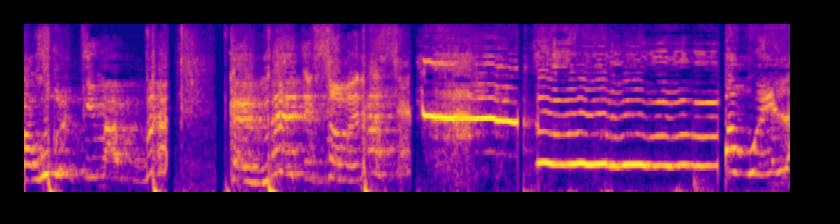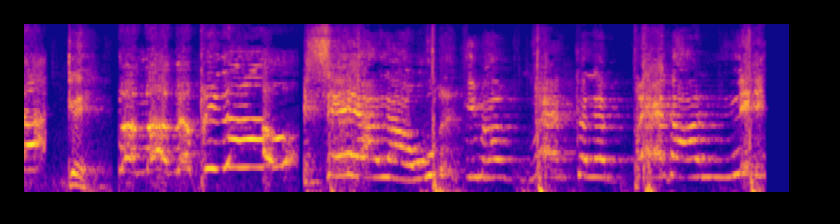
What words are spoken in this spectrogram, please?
la última vez que me desobedece. ¡Abuela! ¿Qué? ¡Mamá me ha!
